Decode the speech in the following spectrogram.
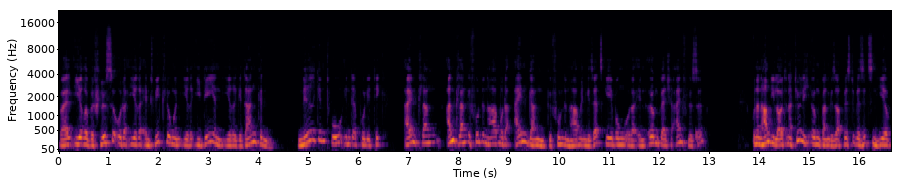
Weil ihre Beschlüsse oder ihre Entwicklungen, ihre Ideen, ihre Gedanken nirgendwo in der Politik Einklang, Anklang gefunden haben oder Eingang gefunden haben in Gesetzgebung oder in irgendwelche Einflüsse. Und dann haben die Leute natürlich irgendwann gesagt, wisst ihr, wir sitzen hier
